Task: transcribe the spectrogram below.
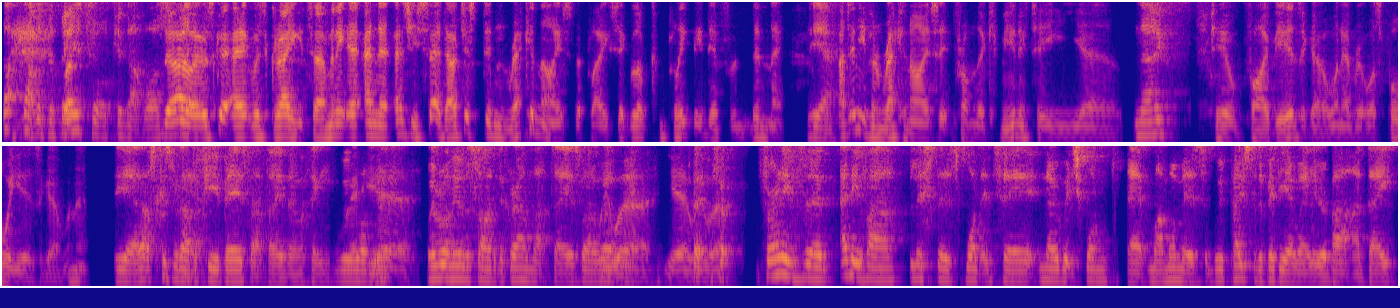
that, that, was the beer but, talking. That was. No, it was good. It was great. I mean, it, and as you said, I just didn't recognise the place. It looked completely different, didn't it? Yeah. I didn't even recognise it from the community. Uh, no. Till five years ago, whenever it was, four years ago, wasn't it? Yeah, that's because we'd had a few beers that day, though. I think we were on, yeah. the, we were on the other side of the ground that day as well. We were, we? yeah, we were. For, for, any of the any of our listeners wanting to know which one uh, my mum is, we posted a video earlier about our day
